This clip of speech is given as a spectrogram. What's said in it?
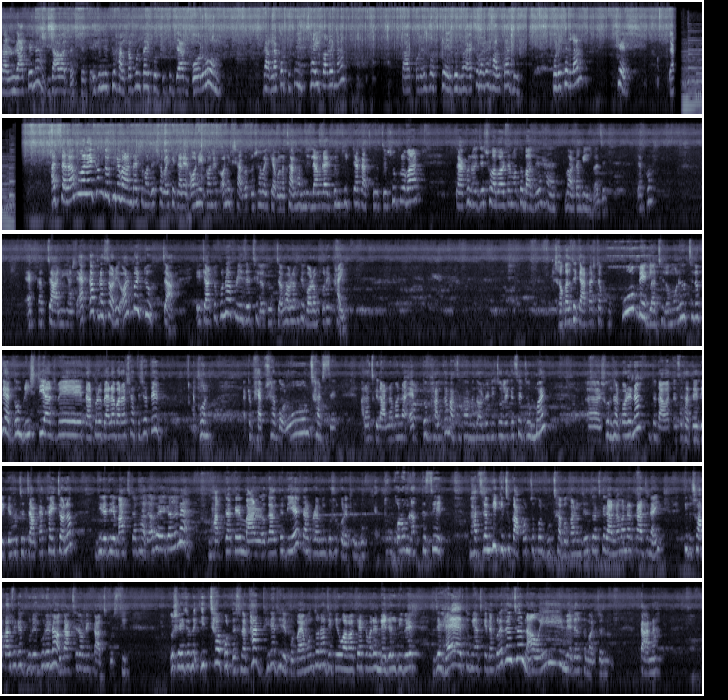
কারণ রাতে না দাওয়াত আছে। এই জন্য একটু হালকা ফুলকাই করতেছি, যা গরম রান্না করতে তো ইচ্ছাই করে না। তারপরে হচ্ছে এই জন্য একেবারে হালকা করে ফেললাম, শেষ। আসসালামু আলাইকুম। দক্ষিণে বারান্দায় তোমাদের সবাইকে জানাই অনেক অনেক অনেক স্বাগত। সবাই কেমন আছে? আলহামদুলিল্লাহ, আমরা একদম ঠিকঠাক। আজকে হচ্ছে শুক্রবার। তো এখন ওই যে সোয়া বারোটার মতো বাজে। হ্যাঁ বারোটা বিশ বাজে। দেখো, এক কাপ চা নিয়ে আসে। এক কাপ না সরি অল্প একটু চা। এই চাটুকু না ফ্রিজে ছিল দুধ চা। ভাবলাম কি গরম করে খাই। সকাল থেকে আকাশটা খুব মেঘলা ছিল। মনে হচ্ছিল কি একদম বৃষ্টি আসবে, তারপরে বেলা বাড়ার সাথে সাথে এখন একটা ভ্যাবসা গরম ছাড়ছে। আর আজকে রান্না বান্না একদম হালকা মাসুদ আহমেদ অলরেডি চলে গেছে জুম্মায়। সন্ধ্যার পরে না, তো দাওয়াত আছে হাতে এদিকে হচ্ছে চাটা খাই, চলো। ধীরে ধীরে মাছটা ভাজা হয়ে গেলে না, ভাতটাকে মার গালতে দিয়ে তারপর আমি গোসল করে ফেলব। এত গরম লাগতেছে। ভাবছিলাম কি কিছু কাপড় চোপড় গুছাবো, কারণ যেহেতু আজকে রান্না বান্নার কাজ নাই, কিন্তু সকাল থেকে ঘুরে ঘুরে না গাছের অনেক কাজ করছি। তো সেই জন্য ইচ্ছাও করতেছে না, থাক ধীরে ধীরে করব। এমন তো না যে কেউ আমাকে একেবারে মেডেল দিবে যে হ্যাঁ তুমি আজকে এটা করে ফেলছো না ওই মেডেল তোমার জন্য। তা না।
